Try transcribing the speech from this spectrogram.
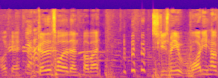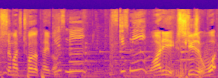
Okay. Yeah. Go to the toilet then. Bye bye. excuse me. Why do you have so much toilet paper? Excuse me. Excuse me. Why do you? Excuse it. What?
